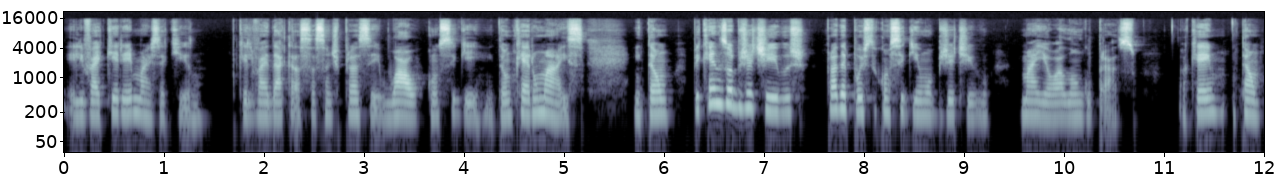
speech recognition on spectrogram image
ele vai querer mais daquilo. Porque ele vai dar aquela sensação de prazer. Uau, consegui. Então, quero mais. Então, pequenos objetivos para depois tu conseguir um objetivo maior a longo prazo. Ok? Então,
